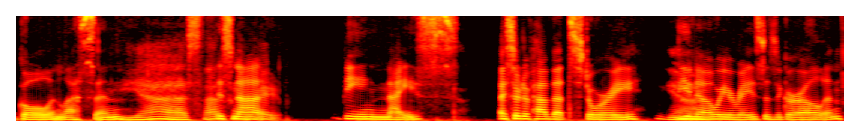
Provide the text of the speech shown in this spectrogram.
goal and lesson. yes. That's It's not great. being nice. I sort of have that story, Yeah. you know, where you're raised as a girl and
